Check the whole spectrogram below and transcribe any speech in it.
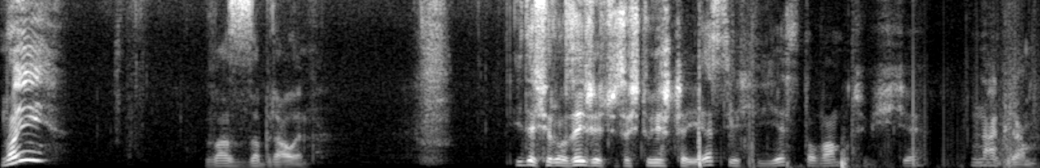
No i Was zabrałem. Idę się rozejrzeć, czy coś tu jeszcze jest. Jeśli jest, to Wam oczywiście nagram.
